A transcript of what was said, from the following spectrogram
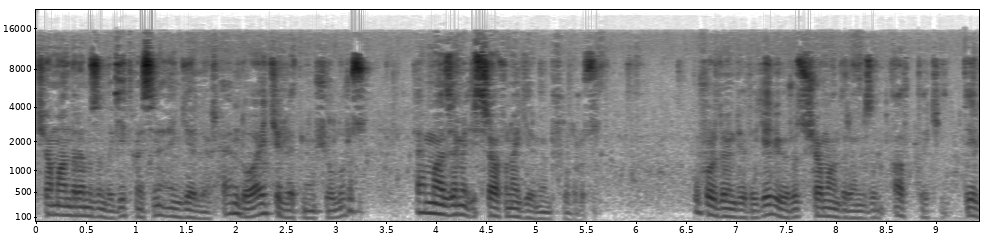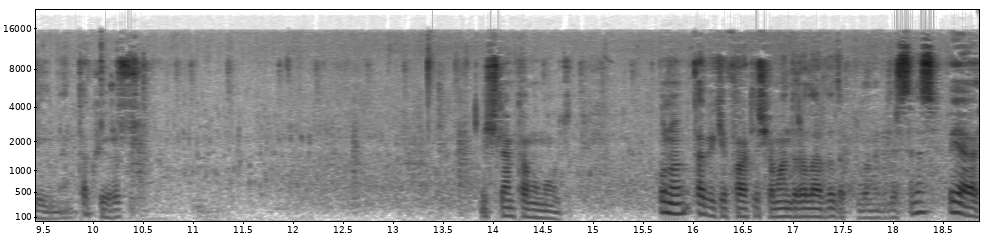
şamandıramızın da gitmesini engeller. Hem doğayı kirletmemiş oluruz hem malzeme israfına girmemiş oluruz. Bu fır döndüğe de geliyoruz. Şamandıramızın alttaki deliğinden takıyoruz. İşlem tamam oldu. Bunu tabii ki farklı şamandıralarda da kullanabilirsiniz. Veya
